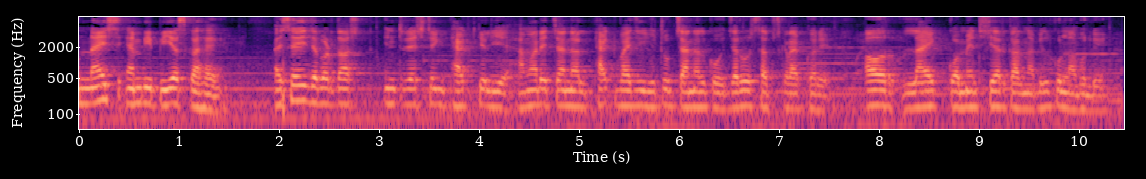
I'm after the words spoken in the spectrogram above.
19 एम का है। ऐसे ही ज़बरदस्त इंटरेस्टिंग फैक्ट के लिए हमारे channel fact Bhaiji YouTube channel को ज़रूर सब्सक्राइब करें और लाइक कमेंट शेयर करना बिल्कुल ना भूलें।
